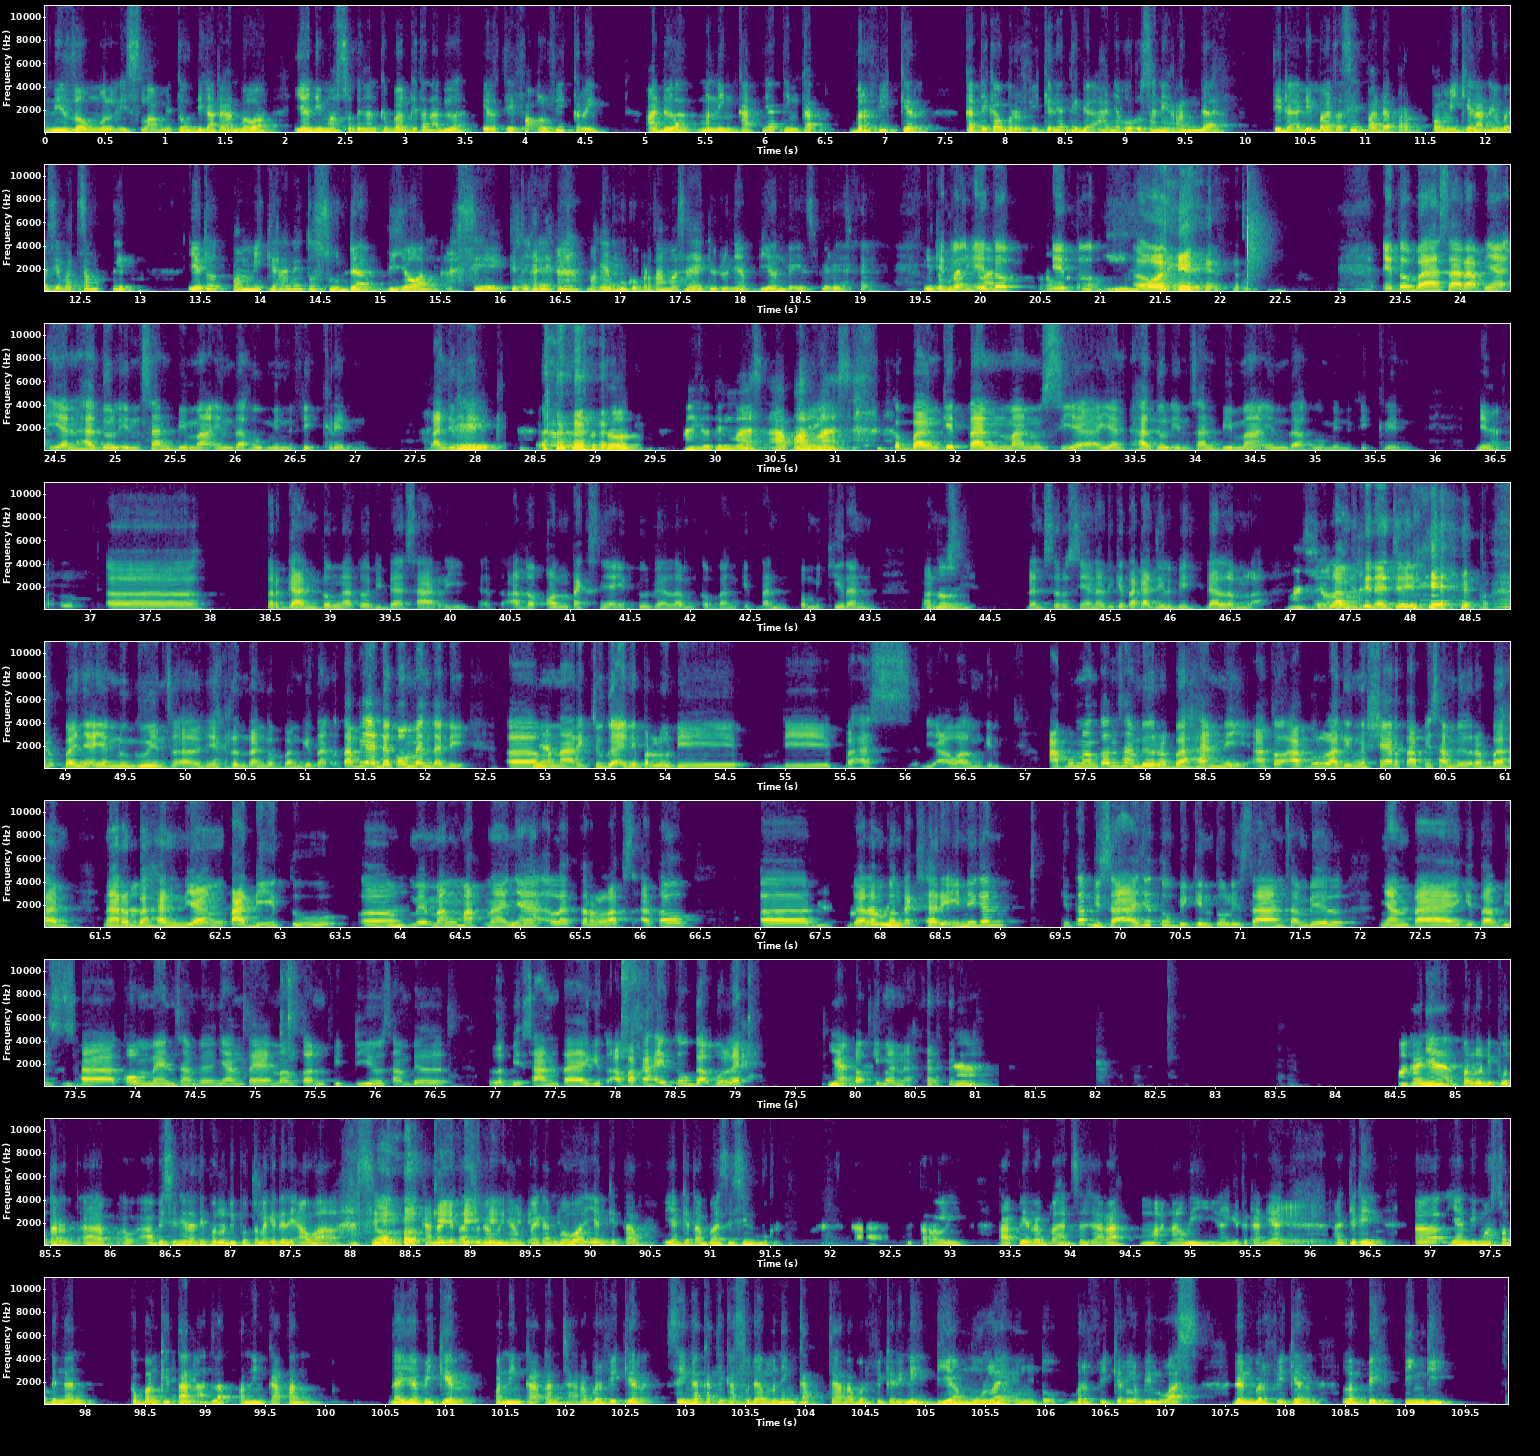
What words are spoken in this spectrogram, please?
Nizamul Islam itu dikatakan bahwa yang dimaksud dengan kebangkitan adalah irtifaul fikri adalah meningkatnya tingkat berpikir ketika berpikirnya tidak hanya urusan yang rendah tidak hmm. dibatasi pada pemikiran yang bersifat sempit yaitu pemikiran itu sudah beyond. Asik gitu kan ya. Makanya buku pertama saya judulnya Beyond the Inspiration itu itu itu, itu oh iya. itu bahasa Arabnya Ian hadul insan bima indahu min fikrin. Lanjutin. Betul. Lanjutin Mas. Apa Jadi, Mas? Kebangkitan manusia yang hadul insan bima indahu min fikrin. Ya. Itu eh, tergantung atau didasari atau konteksnya itu dalam kebangkitan pemikiran manusia. Dan seterusnya. Nanti kita kaji lebih dalam lah. Lanjutin aja ini banyak yang nungguin soalnya tentang kebangkitan. Tapi ada komen tadi uh, ya. menarik juga. Ini perlu di dibahas di awal mungkin. Aku nonton sambil rebahan nih, atau aku lagi nge-share tapi sambil rebahan. Nah rebahan hmm. yang tadi itu uh, hmm. memang maknanya letter lux atau uh, dalam konteks hari ini kan kita bisa aja tuh bikin tulisan sambil nyantai, kita bisa komen sambil nyantai, nonton video sambil lebih santai gitu. Apakah itu nggak boleh? Ya. Atau gimana? Nah, makanya perlu diputar uh, abis ini nanti perlu diputar lagi dari awal sih oh, karena kita sudah menyampaikan bahwa yang kita yang kita bahas di sini bukan secara literally tapi rebahan secara maknawi ya gitu kan ya nah, jadi uh, yang dimaksud dengan kebangkitan adalah peningkatan daya pikir, peningkatan cara berpikir. Sehingga ketika hmm. sudah meningkat cara berpikir ini, dia mulai untuk berpikir lebih luas dan berpikir lebih tinggi.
